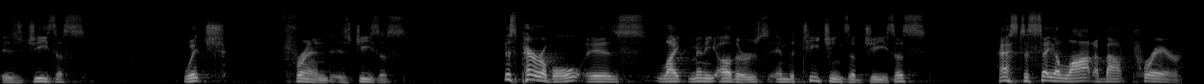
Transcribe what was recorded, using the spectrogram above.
is Jesus? Which friend is Jesus? This parable is like many others in the teachings of Jesus, has to say a lot about prayer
